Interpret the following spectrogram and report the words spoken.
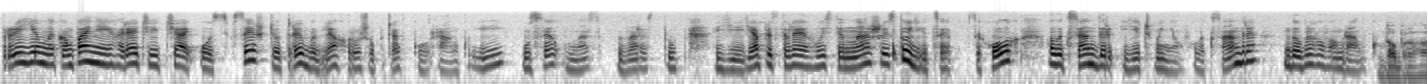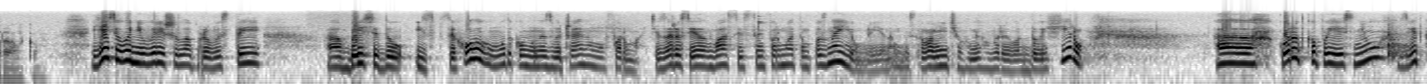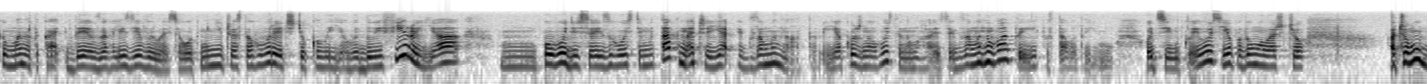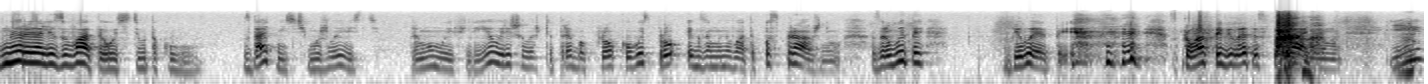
Приємна компанія і гарячий чай. Ось все, що треба для хорошого початку ранку. І усе у нас зараз тут є. Я представляю гостя нашої студії. Це психолог Олександр Єчменьов. Олександре, доброго вам ранку. Доброго ранку. Я сьогодні вирішила провести бесіду із психологом у такому незвичайному форматі. Зараз я вас із цим форматом познайомлю. Я навмисно вам нічого не говорила до ефіру. Е, Коротко поясню, звідки в мене така ідея взагалі з'явилася. От мені часто говорять, що коли я веду ефіри, я поводюся із гостями так, наче я екзаменатор. Я кожного гостя намагаюся екзаменувати і поставити йому оцінку. І ось я подумала, що а чому б не реалізувати ось цю таку здатність чи можливість в прямому ефірі? Я вирішила, що треба про когось проекзаменувати по-справжньому, зробити білети, скласти білети з питаннями. І,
